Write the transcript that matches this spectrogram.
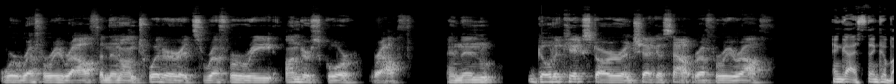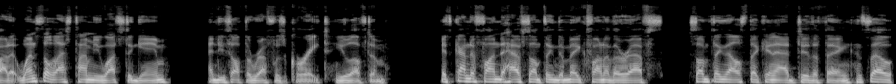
we're Referee Ralph, and then on Twitter it's referee underscore Ralph. And then go to Kickstarter and check us out, Referee Ralph. And guys, think about it. When's the last time you watched a game and you thought the ref was great? You loved him. It's kind of fun to have something to make fun of the refs something else that can add to the thing. So,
